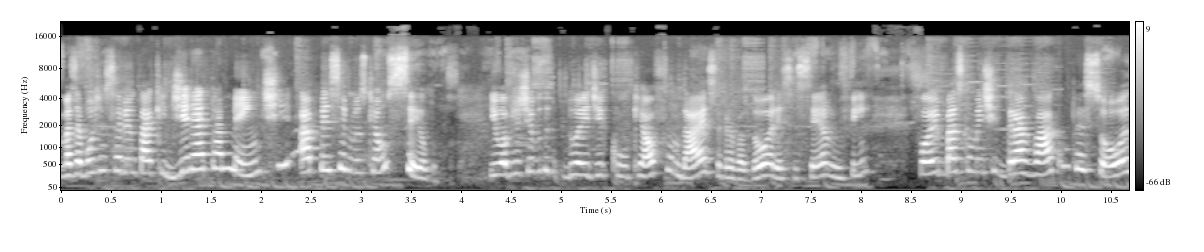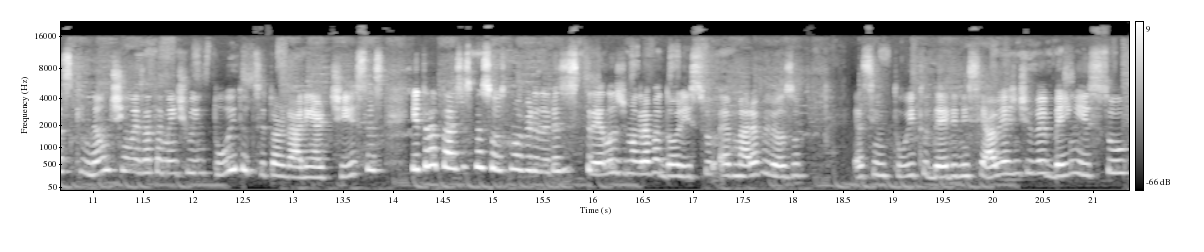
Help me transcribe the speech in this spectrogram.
mas é bom gente salientar que diretamente a PC Music é um selo. E o objetivo do, do A.G. Cook ao fundar essa gravadora, esse selo, enfim, foi basicamente gravar com pessoas que não tinham exatamente o intuito de se tornarem artistas e tratar essas pessoas como verdadeiras estrelas de uma gravadora. Isso é maravilhoso, esse intuito dele inicial, e a gente vê bem isso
